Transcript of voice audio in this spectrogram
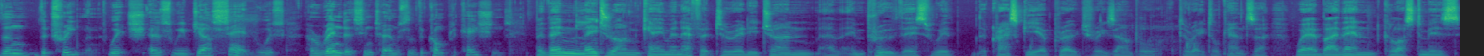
than the treatment, which, as we've just said, was horrendous in terms of the complications. But then later on came an effort to really try and uh, improve this with the Kraske approach, for example, to rectal cancer, where by then colostomies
